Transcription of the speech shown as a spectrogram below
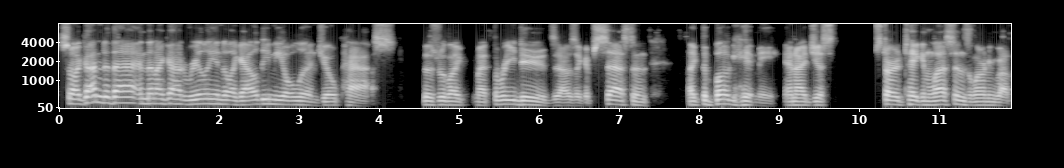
So I got into that, and then I got really into like Al Di Meola and Joe Pass. Those were like my three dudes. I was like obsessed, and like the bug hit me, and I just started taking lessons, learning about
